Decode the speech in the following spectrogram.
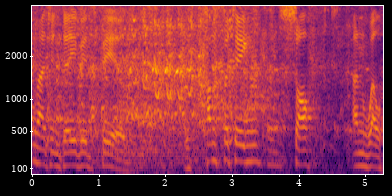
Imagine David's beard is comforting, soft, and welcome.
